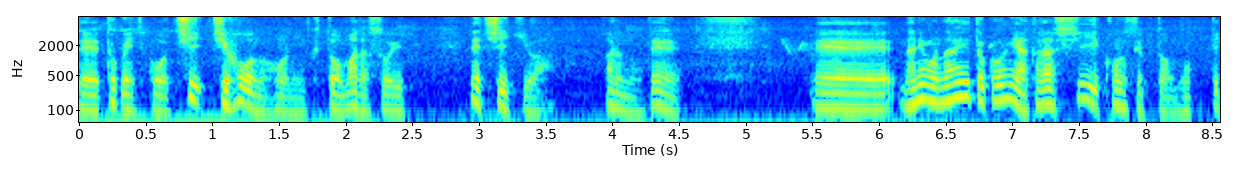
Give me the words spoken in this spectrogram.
で特にこう地地方の方に行くとまだそういう、ね、地域はあるので、えー、何もないところに新しいコンセプトを持って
